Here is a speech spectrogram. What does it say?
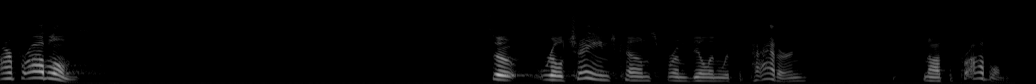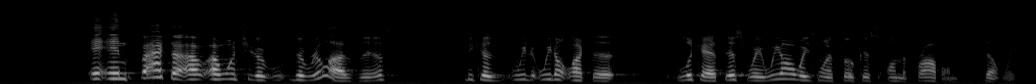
our problems. So, real change comes from dealing with the pattern, not the problem. In fact, I, I want you to, to realize this because we, we don't like to look at it this way. We always want to focus on the problem, don't we?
